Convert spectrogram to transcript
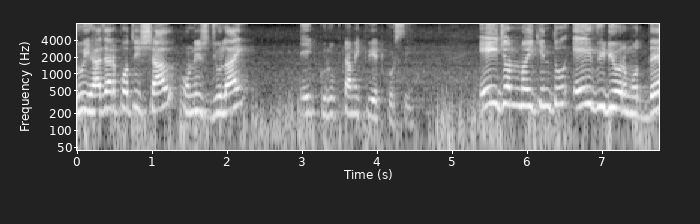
দুই হাজার পঁচিশ সাল, উনিশ জুলাই, এই গ্রুপটা আমি ক্রিয়েট করছি। এই জন্যই কিন্তু এই ভিডিওর মধ্যে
